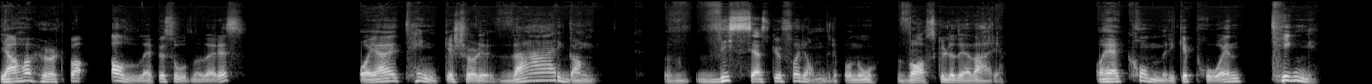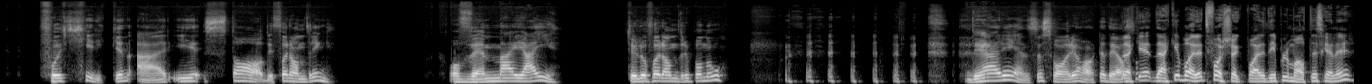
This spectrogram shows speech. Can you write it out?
Jeg har hørt på alle episodene deres, og jeg tenker sjøl hver gang Hvis jeg skulle forandre på noe, hva skulle det være? Og jeg kommer ikke på en ting, for kirken er i stadig forandring. Og hvem er jeg til å forandre på noe? Det er det eneste svaret jeg har til det. Det er, altså. ikke, det er ikke bare et forsøk på å være diplomatisk heller?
